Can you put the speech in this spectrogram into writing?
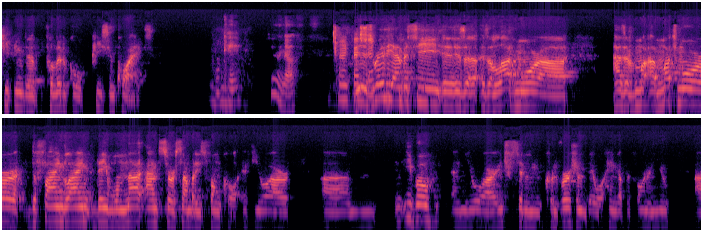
keeping the political peace and quiet. Okay, fair enough. The Israeli embassy is a, is a lot more, uh, has a, a, much more defined line. They will not answer somebody's phone call. If you are um, in Igbo and you are interested in conversion, they will hang up the phone on you. Uh,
